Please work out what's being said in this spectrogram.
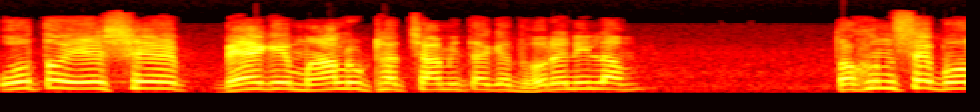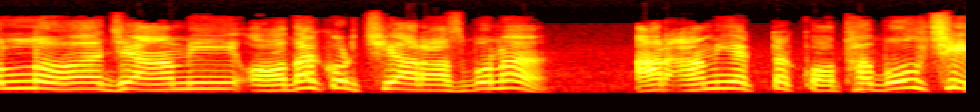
ও তো এসে ব্যাগে মাল উঠাচ্ছে, আমি তাকে ধরে নিলাম। তখন সে বলল, যে আমি অদা করছি আর আসব না, আর আমি একটা কথা বলছি,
